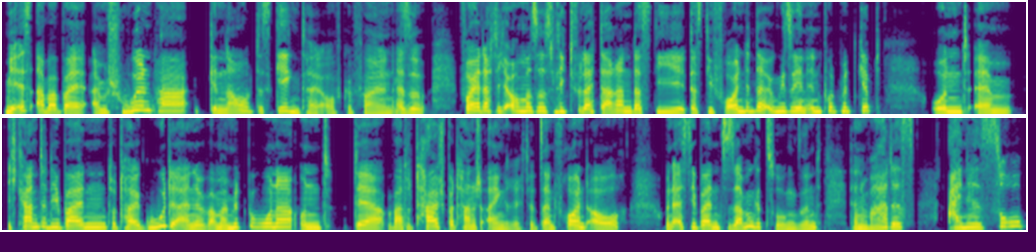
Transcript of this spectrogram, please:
Mir ist aber bei einem schwulen Paar genau das Gegenteil aufgefallen. Ja. Also vorher dachte ich auch immer so, es liegt vielleicht daran, dass die, dass die Freundin da irgendwie so ihren Input mitgibt. Und ähm, ich kannte die beiden total gut. Der eine war mein Mitbewohner und der war total spartanisch eingerichtet, sein Freund auch. Und als die beiden zusammengezogen sind, dann war das eine so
